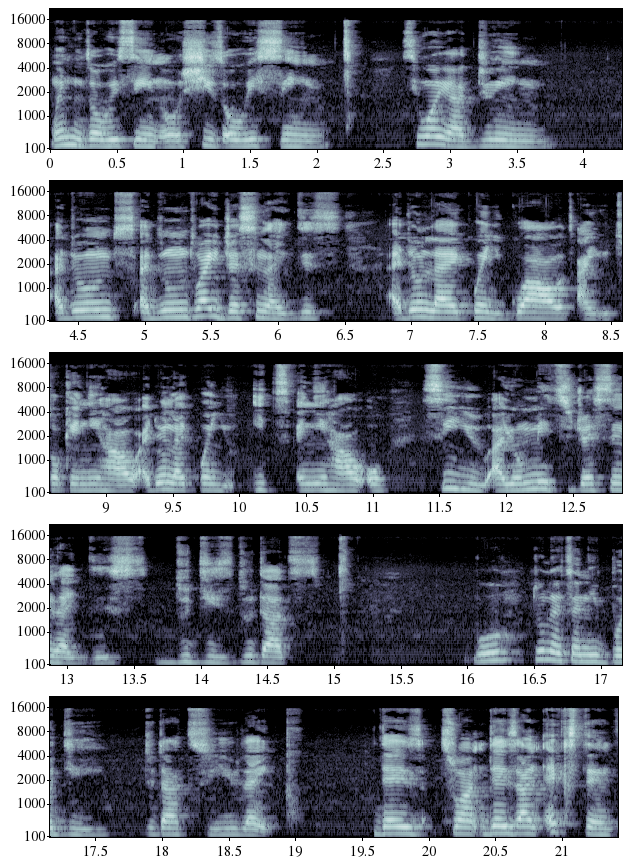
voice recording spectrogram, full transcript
When he's always saying or she's always saying, see what you are doing. I don't I don't why are you dressing like this? I don't like when you go out and you talk anyhow. I don't like when you eat anyhow or see you are your mates dressing like this. Do this, do that. Well, don't let anybody do that to you. Like there's to an, there's an extent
